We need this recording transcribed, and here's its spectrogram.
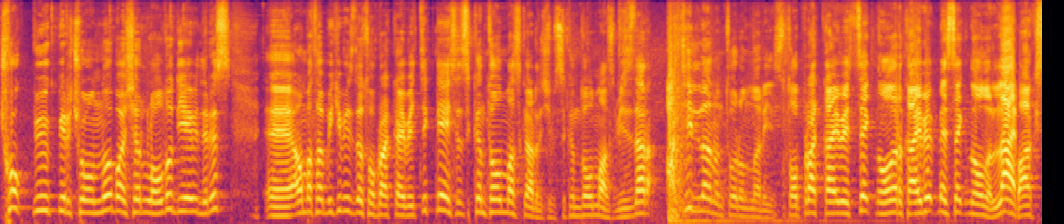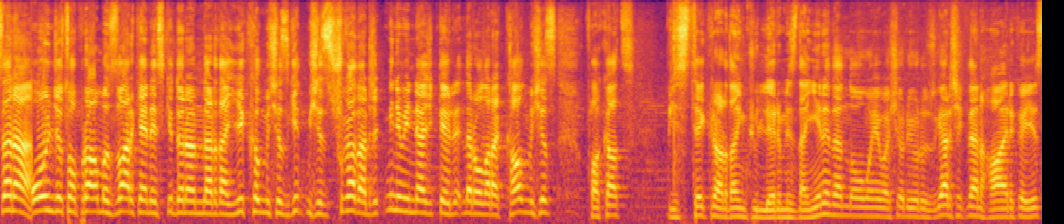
çok büyük bir çoğunluğu başarılı oldu diyebiliriz. Ee, ama tabii ki biz de toprak kaybettik. Neyse sıkıntı olmaz kardeşim sıkıntı olmaz. Bizler Atilla'nın torunlarıyız. Toprak kaybetsek ne olur kaybetmesek ne olur lan. Baksana onca toprağımız varken eski dönemlerden yıkılmışız gitmişiz. Şu kadarcık mini minnacık devletler olarak kalmışız. Fakat Biz tekrardan küllerimizden yeniden doğmayı başarıyoruz. Gerçekten harikayız.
